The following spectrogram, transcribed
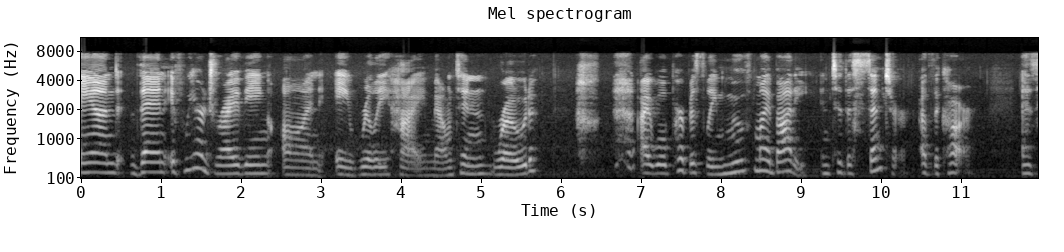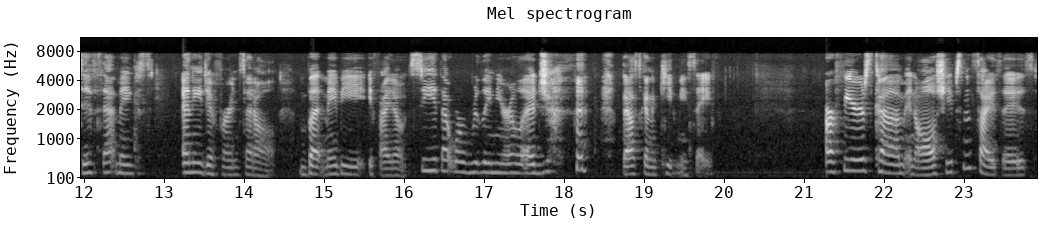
And then if we are driving on a really high mountain road, I will purposely move my body into the center of the car as if that makes any difference at all. But maybe if I don't see that we're really near a ledge, that's going to keep me safe. Our fears come in all shapes and sizes,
